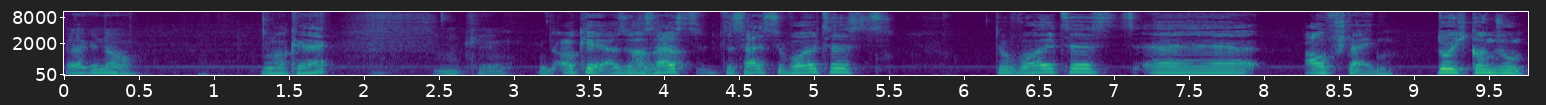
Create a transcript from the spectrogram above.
Ja, genau. Okay. Okay. Okay, also das Aber- heißt, das heißt, du wolltest, du wolltest äh, aufsteigen durch Konsum.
